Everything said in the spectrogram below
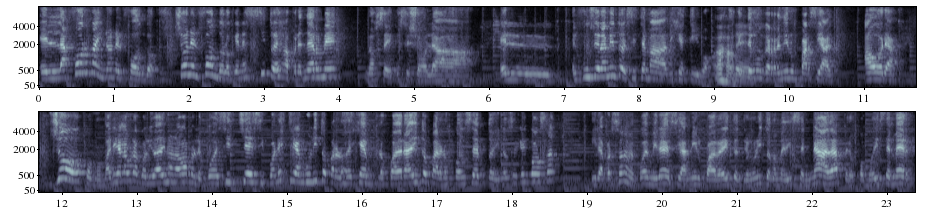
en la forma y no en el fondo. Yo en el fondo lo que necesito es aprenderme, no sé, qué sé yo, la, el, el funcionamiento del sistema digestivo, Ajá. porque Sí. tengo que rendir un parcial. Ahora, yo, como María Laura Colivadino Navarro, le puedo decir, che, si pones triangulito para los ejemplos, cuadradito para los conceptos y no sé qué cosa, y la persona me puede mirar y decir, a mí el cuadradito el triangulito no me dicen nada, pero como dice Mer,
